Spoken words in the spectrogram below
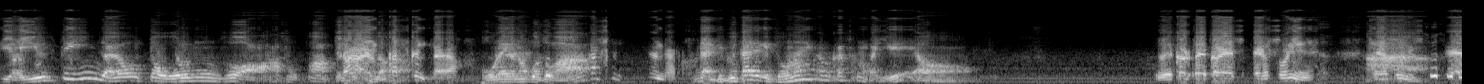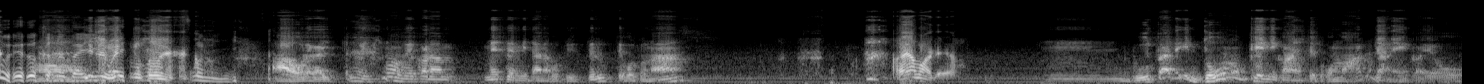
いや、言っていいんだよって俺もさ、あそっかってだから、んムカつくんだよ。俺のことムがカつくんだよ。だって具体的にどの辺がムカつくのか言えよ。上から、上から偉そうに、偉あそうに。上野から大いつもいつもそうじゃ。あ、俺がいつもいつも上から目線みたいなこと言ってるってことな。謝れよ。うーん、具体的にどの件に関してとかもあるじゃねえかよ。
